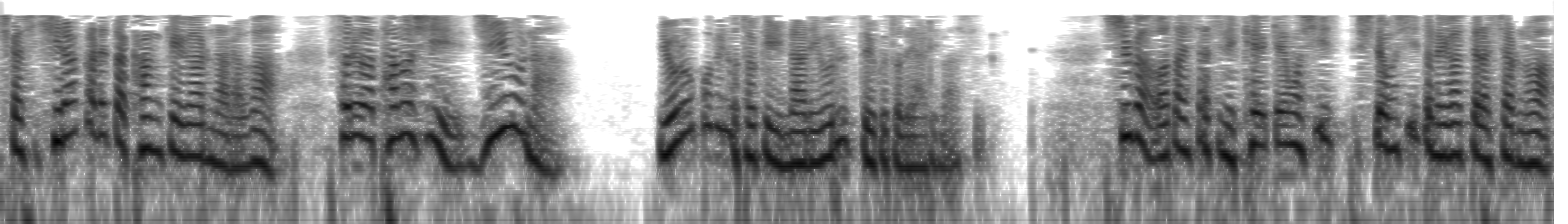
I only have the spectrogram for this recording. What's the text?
しかし、開かれた関係があるならば、それは楽しい、自由な、喜びの時になり得るということであります。主が私たちに経験をしてほしいと願ってらっしゃるのは、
